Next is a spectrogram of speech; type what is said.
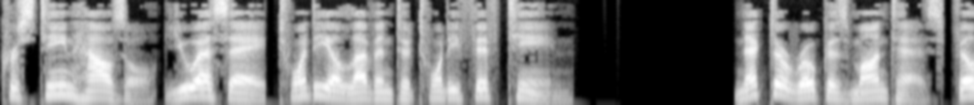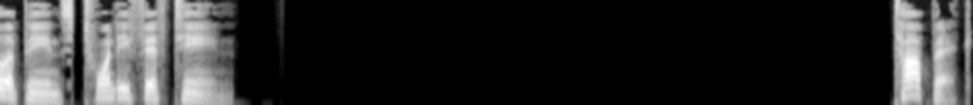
Christine Housel, USA, 2011 to 2015. Necta Roques Montes, Philippines, 2015. Topic:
